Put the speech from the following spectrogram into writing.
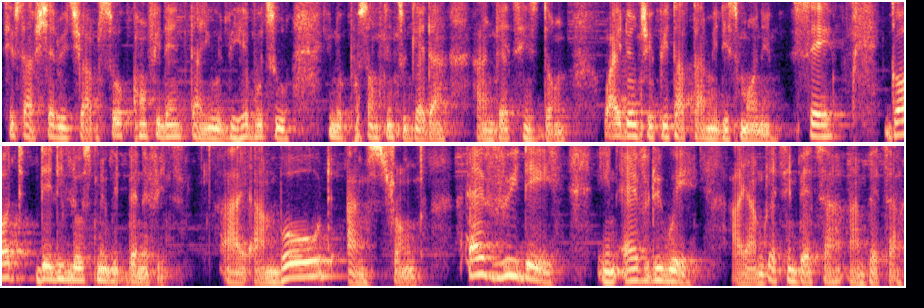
tips i've shared with you i'm so confident that you will be able to you know put something together and get things done. Why don't you repeat after me this morning? Say god daily loads me with benefits. I am bold and strong. Every day in every way i am getting better and better.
